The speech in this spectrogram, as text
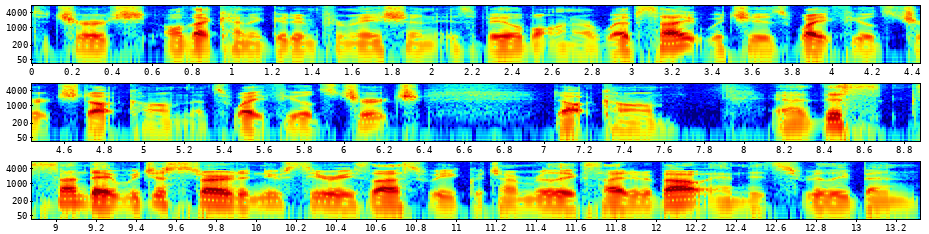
to church. All that kind of good information is available on our website, which is whitefieldschurch.com. That's whitefieldschurch.com. And this Sunday, we just started a new series last week, which I'm really excited about, and it's really been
